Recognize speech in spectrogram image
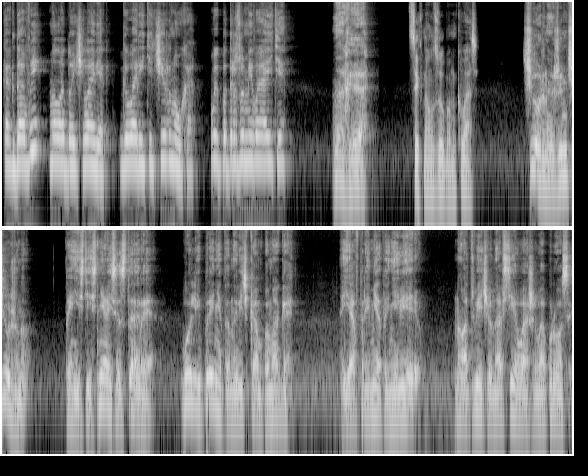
Когда вы, молодой человек, говорите «чернуха», вы подразумеваете... Ага, Цыкнул зубом квас. черную жемчужину. Ты не стесняйся, старая. Волей принято новичкам помогать. Я в приметы не верю, но отвечу на все ваши вопросы,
